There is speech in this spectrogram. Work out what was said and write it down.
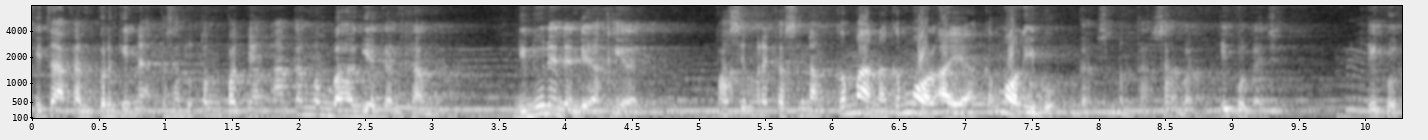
kita akan pergi nak ke satu tempat yang akan membahagiakan kamu di dunia dan di akhirat. Pasti mereka senang. Ke mana? Ke mall ayah, ke mall ibu. Enggak, sebentar, sabar. Ikut aja. Ikut.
